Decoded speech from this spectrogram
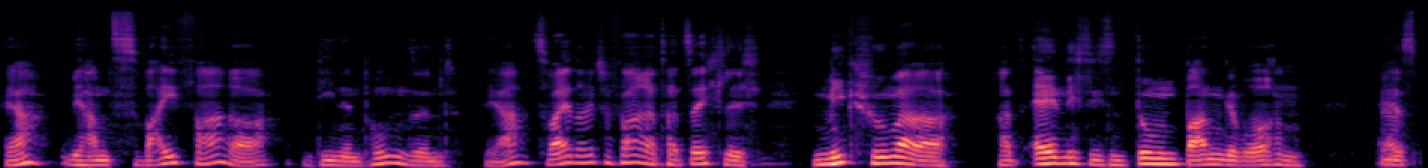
ja, wir haben zwei Fahrer, die in den Punkten sind. Ja, zwei deutsche Fahrer tatsächlich. Mick Schumacher hat endlich diesen dummen Bann gebrochen. Er ist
